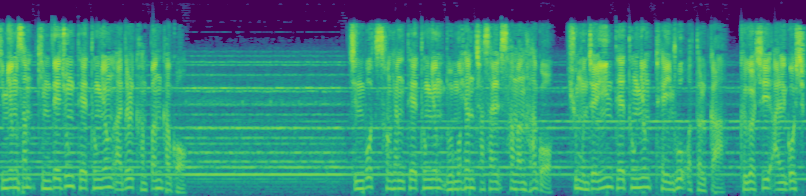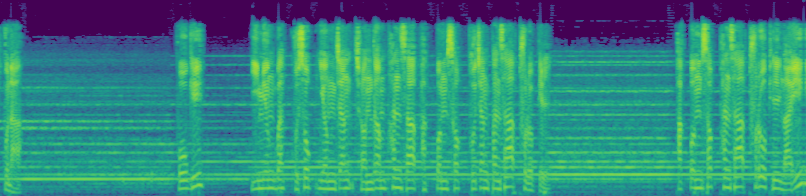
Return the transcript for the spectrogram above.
김영삼 김대중 대통령 아들 감방 가고 진보 성향 대통령 노무현 자살 사망하고 휴문재인 대통령 퇴임 후 어떨까 그것이 알고 싶구나. 보기 이명박 구속 영장 전담 판사 박범석 부장판사 프로필. 박범석 판사 프로필 나이?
